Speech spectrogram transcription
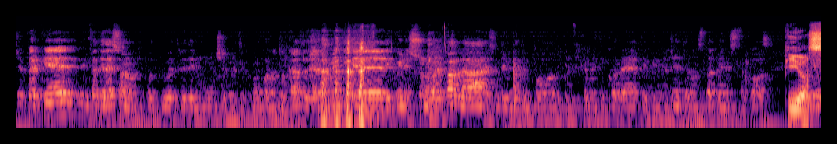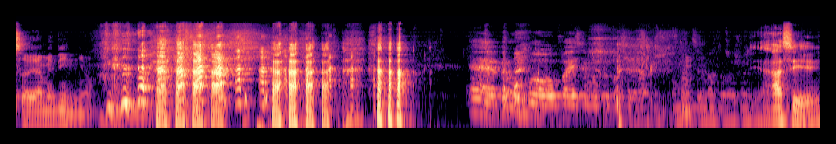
Cioè, perché infatti adesso hanno tipo due o tre denunce perché comunque hanno toccato degli argomenti che- di cui nessuno vuole parlare, sono diventati un po' politicamente incorretti, quindi la gente non sta bene sta cosa. Pios e Amedigno. Eh, però è un po' un paese molto conservato, conservato cioè, Ah, sì?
